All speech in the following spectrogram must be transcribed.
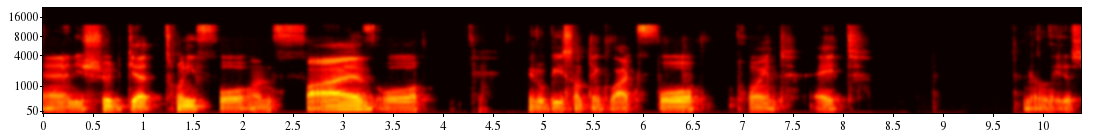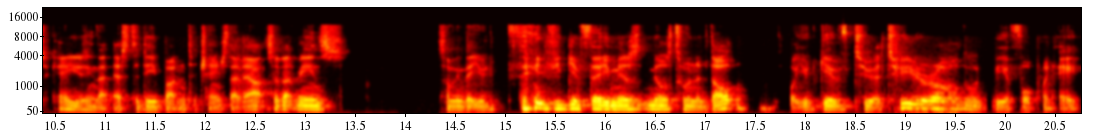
And you should get 24 on 5 or be something like 4.8 milliliters. Okay, using that S to D button to change that out. So that means something that you'd, if you give 30 mils, mils to an adult, what you'd give to a two-year-old would be a 4.8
